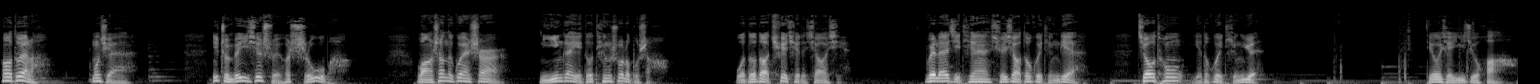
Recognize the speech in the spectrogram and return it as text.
哦，对了，梦雪，你准备一些水和食物吧。网上的怪事儿。你应该也都听说了不少，我得到确切的消息，未来几天学校都会停电，交通也都会停运。丢下一句话，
